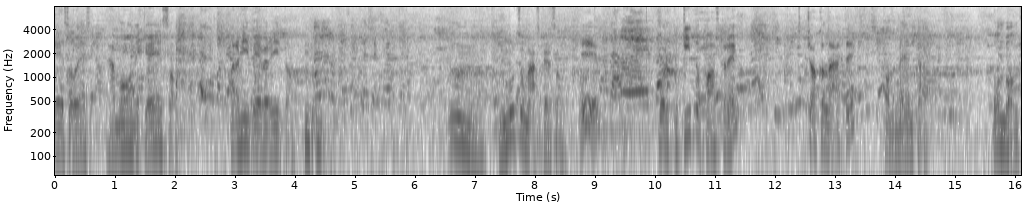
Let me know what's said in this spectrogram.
Eso es jamón y queso. Para mi favorito. Mm, mucho más queso. Y por poquito postre, chocolate con menta. Bonbons.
